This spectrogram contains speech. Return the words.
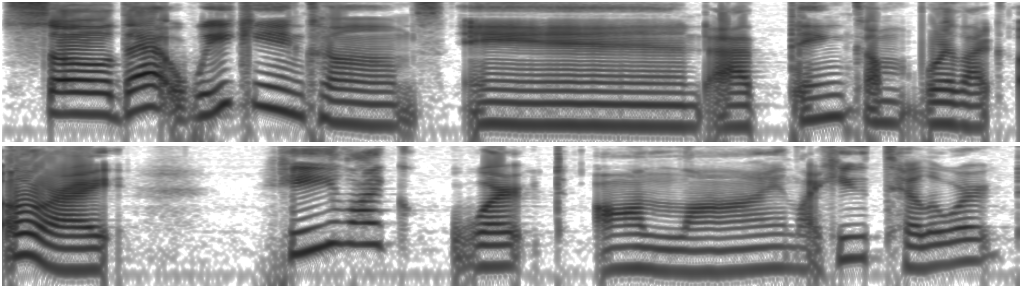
So that weekend comes and I think I'm we're like, all right. He like worked online, like he teleworked.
